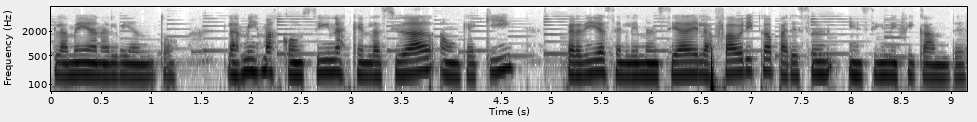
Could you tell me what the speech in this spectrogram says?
flamean al viento. Las mismas consignas que en la ciudad, aunque aquí, perdidas en la inmensidad de la fábrica, parecen insignificantes.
